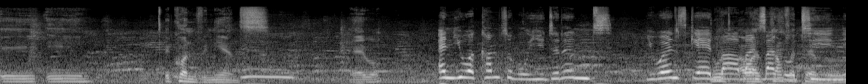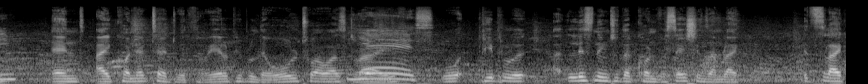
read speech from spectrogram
a a, a convenience. Yabo? And you were comfortable. You didn't you weren't scared I abantu bazothini and I connected with real people the whole two hours drive. Yes. People uh, listening to the conversations, I'm like, it's like,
